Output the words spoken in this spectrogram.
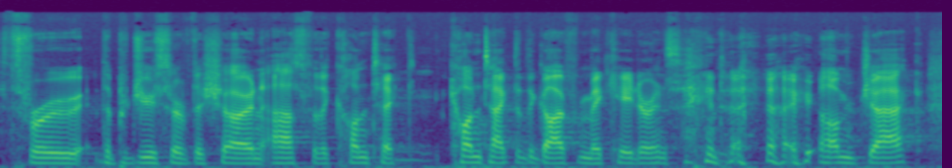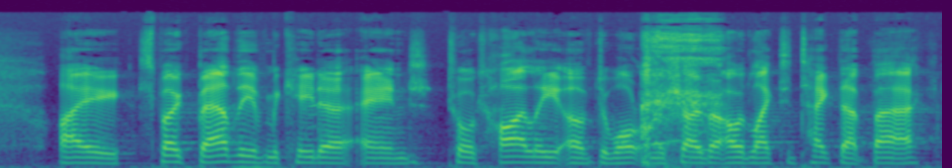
through the producer of the show and asked for the contact contacted the guy from Makita and said, hey, I'm Jack. I spoke badly of Makita and talked highly of DeWalt on the show, but I would like to take that back.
